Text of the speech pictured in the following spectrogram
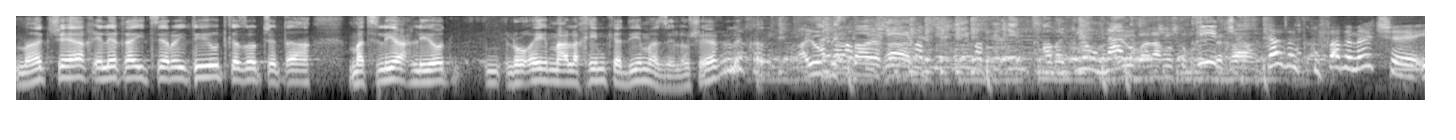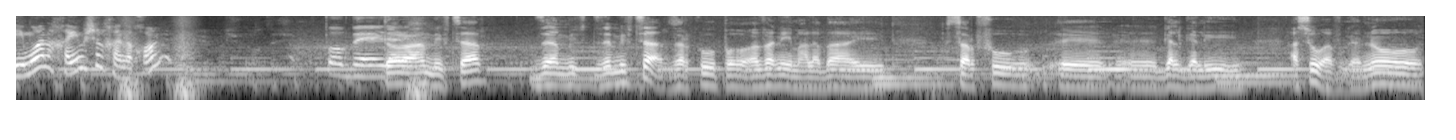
מה שייך אליך יצירתיות כזאת שאתה מצליח להיות, רואה מהלכים קדימה, זה לא שייך אליך. איוב מספר אחד. מבטיחים, מבטיחים, אבל כלום, נאדה. איוב, אנחנו תומכים בך. הייתה אבל תקופה באמת שאיימו על החיים שלך, נכון? פה ב... בתור העם מבצר, זה מבצר. זרקו פה אבנים על הבית, שרפו אה, אה, גלגלים, עשו הפגנות,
